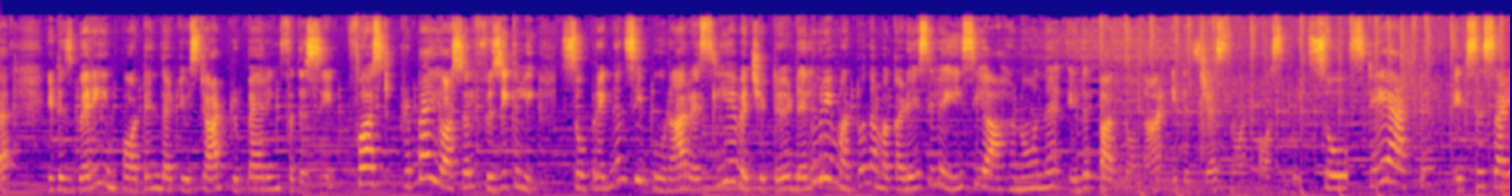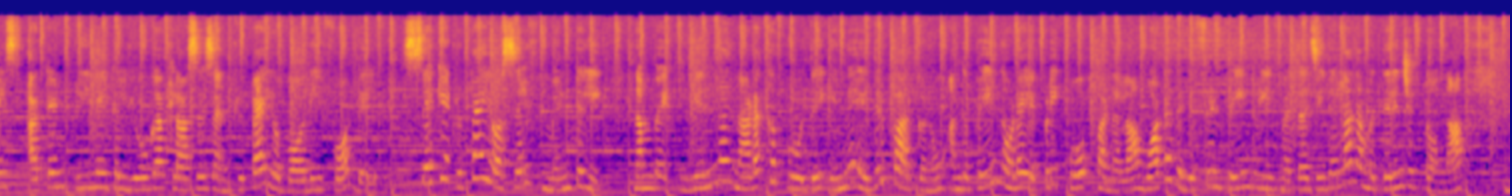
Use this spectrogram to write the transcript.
it is very important that you start preparing for the same first prepare yourself physically so pregnancy பூரா ரெஸ்ட்லேயே வச்சுட்டு டெலிவரி மட்டும் நம்ம கடைசியில் ஈஸி ஆகணும்னு எதிர்பார்த்தோம்னா it is just not possible so stay active exercise attend prenatal yoga classes and prepare your body for delivery second prepare yourself mentally நம்ம என்ன நடக்க போகுது என்ன எதிர்பார்க்கணும் அந்த பெயினோட எப்படி கோப் பண்ணலாம். What are the different pain relief methods இதெல்லாம் நம்ம தெரிஞ்சுக்கிட்டோம்னா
